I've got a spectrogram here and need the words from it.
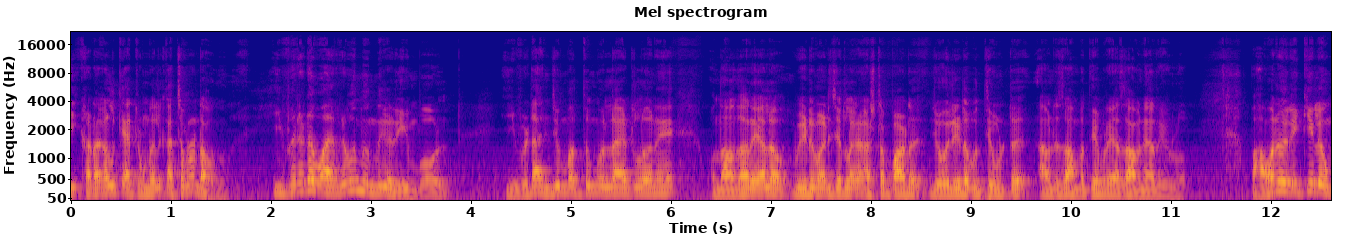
ഈ കടകൾക്ക് ഏറ്റവും കൂടുതൽ കച്ചവടം ഉണ്ടാകുന്നത് ഇവരുടെ വരവ് നിന്ന് കഴിയുമ്പോൾ ഇവിടെ അഞ്ചും പത്തും കൊല്ലമായിട്ടുള്ളവന് ഒന്നാമത് അറിയാലോ വീട് മേടിച്ചിട്ടുള്ള കഷ്ടപ്പാട് ജോലിയുടെ ബുദ്ധിമുട്ട് അവന്റെ സാമ്പത്തിക പ്രയാസം അവനെ അറിയുള്ളൂ. അപ്പോൾ അവനൊരിക്കലും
